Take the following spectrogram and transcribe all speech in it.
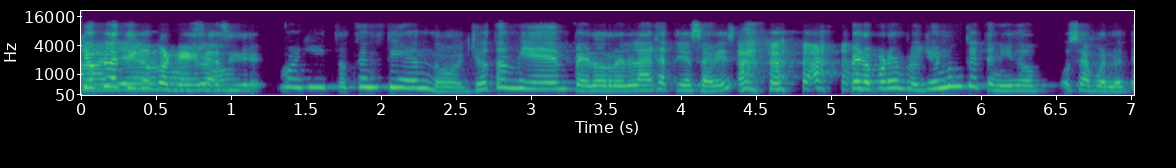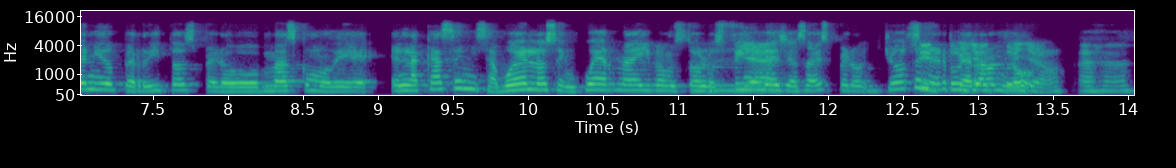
yo platico con él así de, Mollito, te entiendo, yo también, pero relájate, ya sabes. pero, por ejemplo, yo nunca he tenido, o sea, bueno, he tenido perritos, pero más como de, en la casa de mis abuelos, en Cuerna, íbamos todos los mm, fines, ya sabes, pero yo tener perro no. Ajá.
